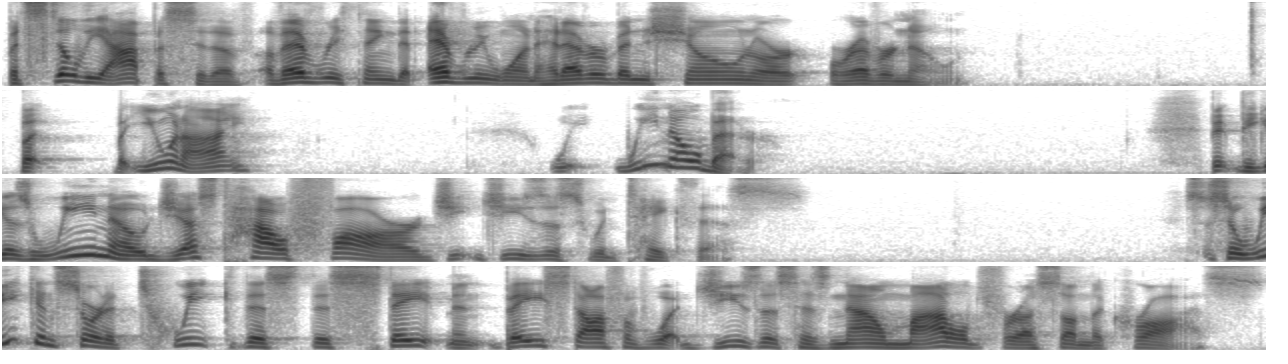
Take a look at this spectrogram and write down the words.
but still the opposite of, of everything that everyone had ever been shown or, or ever known. But, but you and I, we, we know better. But because we know just how far G- Jesus would take this. So we can sort of tweak this, this statement based off of what Jesus has now modeled for us on the cross.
